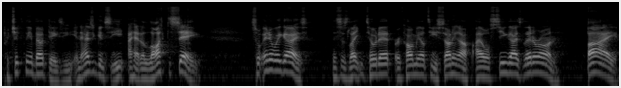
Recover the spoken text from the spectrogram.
particularly about Daisy, and as you can see, I had a lot to say. So anyway, guys, this is Lightning Toadette, or Call Me LT, signing off. I will see you guys later on. Bye!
